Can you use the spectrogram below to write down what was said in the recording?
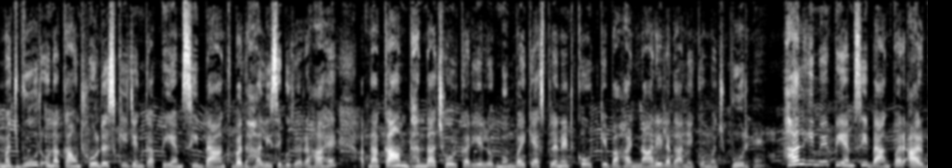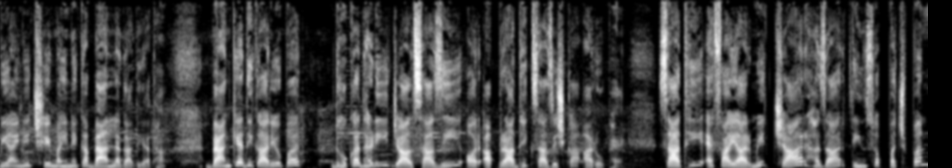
मजबूर उन अकाउंट होल्डर्स की जिनका पीएमसी बैंक बदहाली से गुजर रहा है। अपना काम धंधा छोड़कर ये लोग मुंबई के एस्प्लेनेट कोर्ट के बाहर नारे लगाने को मजबूर हैं। हाल ही में पीएमसी बैंक पर आरबीआई ने छह महीने का बैन लगा दिया था। बैंक के अधिकारियों पर धोखाधड़ी जालसाजी और आपराधिक साजिश का आरोप है। साथ ही एफआईआर में 4,355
